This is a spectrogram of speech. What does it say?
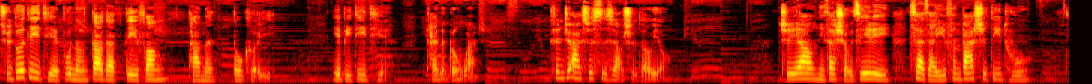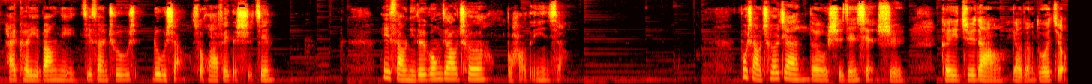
许多地铁不能到达的地方，他们。都可以，也比地铁开得更晚，甚至二十四小时都有。只要你在手机里下载一份巴士地图，还可以帮你计算出路上所花费的时间，一扫你对公交车不好的印象。不少车站都有时间显示，可以知道要等多久，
